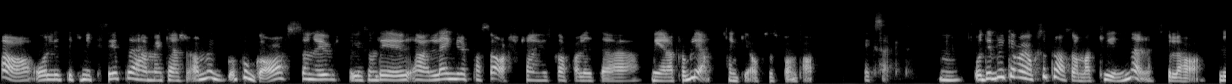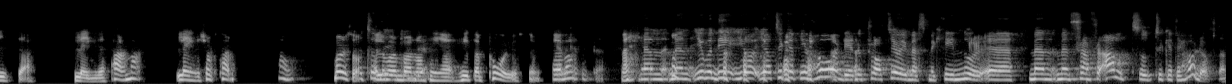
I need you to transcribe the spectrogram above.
Ja, och lite knixigt det här med kanske ja, men gå på gasen ut. Liksom det är, ja, längre passage kan ju skapa lite mera problem, tänker jag också spontant. Exakt. Mm. Och det brukar man också prata om att kvinnor skulle ha lite längre tarmar, längre tjocktarm. Var det så? Eller var det bara någonting jag hittade på just nu? Jag vet inte. Men, men, jo, men det, jag, jag, tycker att jag hör det, nu pratar jag ju mest med kvinnor, eh, men, men framför allt så tycker jag att jag hör det ofta,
